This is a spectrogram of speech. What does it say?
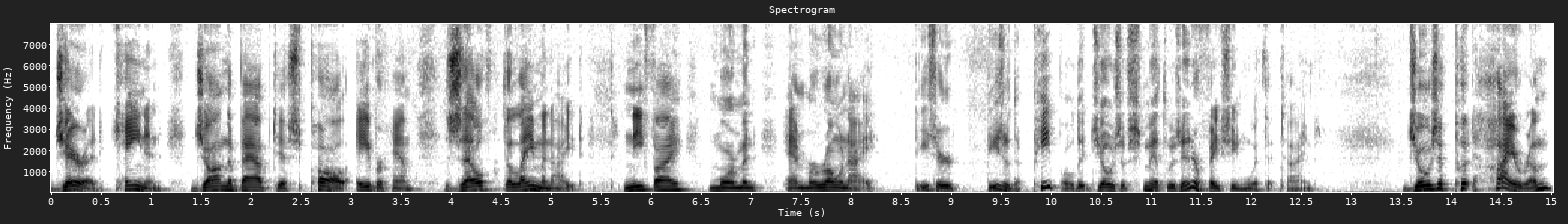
Jared, Canaan, John the Baptist, Paul, Abraham, Zelph the Lamanite, Nephi, Mormon, and Moroni. These are, these are the people that Joseph Smith was interfacing with at times. Joseph put Hyrum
